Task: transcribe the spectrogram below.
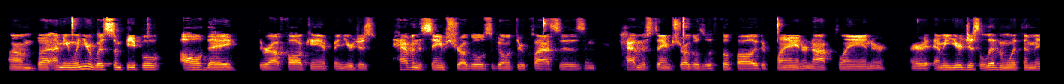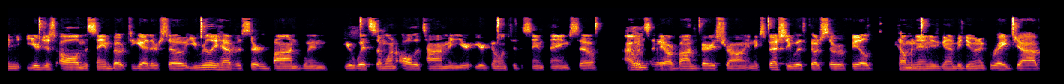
Um, but I mean, when you're with some people all day throughout fall camp and you're just having the same struggles, going through classes and having the same struggles with football, either playing or not playing, or or I mean, you're just living with them and you're just all in the same boat together. So you really have a certain bond when you're with someone all the time and you're you're going through the same thing. So I would say our bond's very strong, and especially with Coach Silverfield coming in, he's going to be doing a great job.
